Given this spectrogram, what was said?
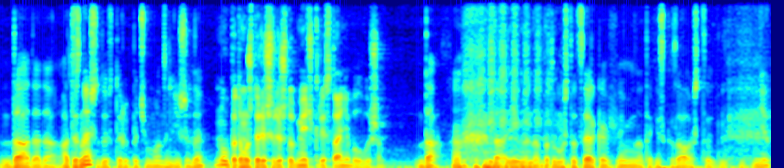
Да, да, да. А ты знаешь эту историю, почему она ниже, да? Ну, потому что решили, чтобы меч креста не был выше. Да, да, именно, потому что церковь именно так и сказала, что нет,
